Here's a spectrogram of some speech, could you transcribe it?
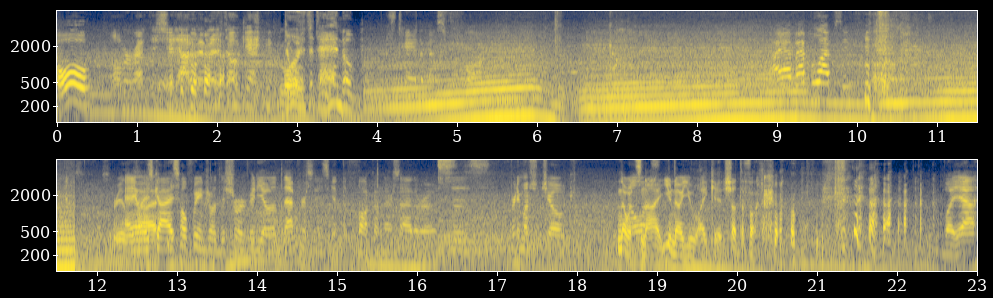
Oh, Over rev the shit out of it, but it's okay. More. Dude, it's a tandem. This tandem is fuck. I have epilepsy. really Anyways, hot. guys, hopefully you enjoyed this short video. That person needs to get the fuck on their side of the road. This is pretty much a joke. No, No it's not. You know you like it. Shut the fuck up. But yeah,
